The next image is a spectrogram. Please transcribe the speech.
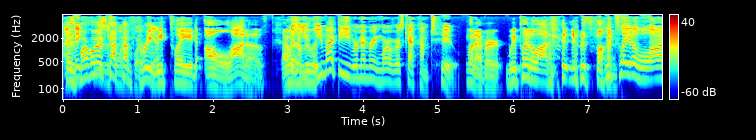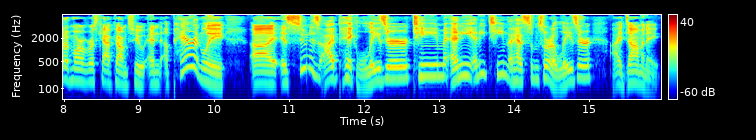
Because Marvel vs. was the one Capcom three yeah. we played a lot of. That was no, a you, really you might be remembering Marvel vs. Capcom 2. whatever. We played a lot of it and it was fun. We played a lot of Marvel vs. Capcom 2, and apparently, uh, as soon as I pick laser team, any any team that has some sort of laser, I dominate.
